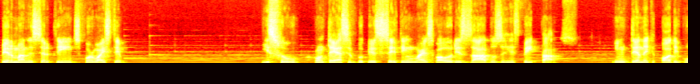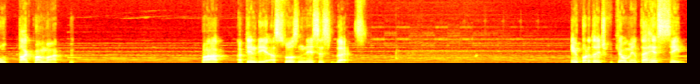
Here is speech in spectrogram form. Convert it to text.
permanecer clientes por mais tempo. Isso acontece porque se sentem mais valorizados e respeitados. E entendem que podem contar com a marca para atender às suas necessidades. É importante porque aumenta a receita.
